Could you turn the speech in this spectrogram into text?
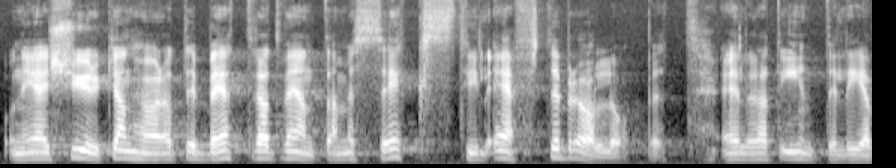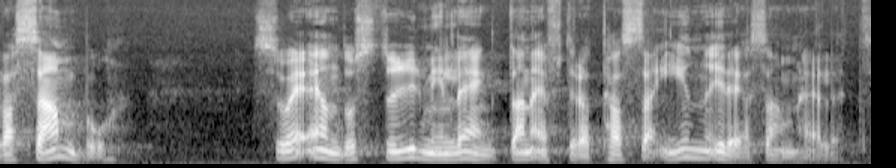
Och när jag i kyrkan hör att det är bättre att vänta med sex till efter bröllopet eller att inte leva sambo, så är ändå styrd min längtan efter att passa in i det samhället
